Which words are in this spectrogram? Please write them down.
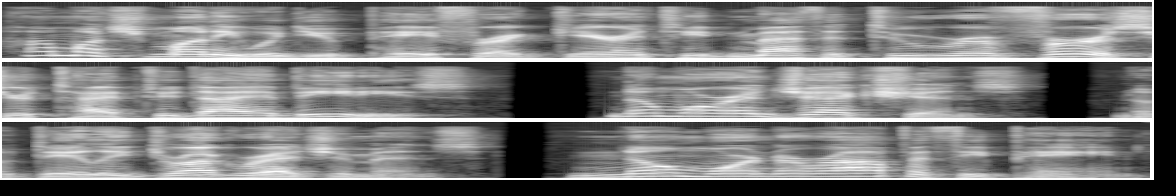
How much money would you pay for a guaranteed method to reverse your type 2 diabetes? No more injections, no daily drug regimens, no more neuropathy pain.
